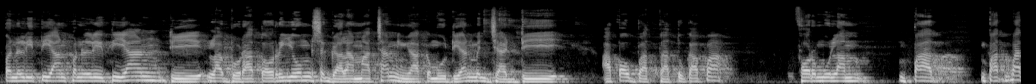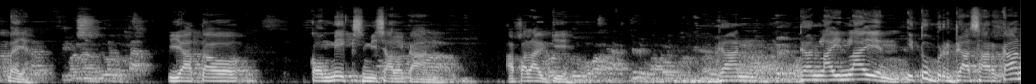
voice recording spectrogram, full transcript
penelitian-penelitian di laboratorium segala macam hingga kemudian menjadi apa obat batuk apa formula 4 4 4 lah ya. Iya atau komik misalkan apalagi? Dan dan lain-lain. Itu berdasarkan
